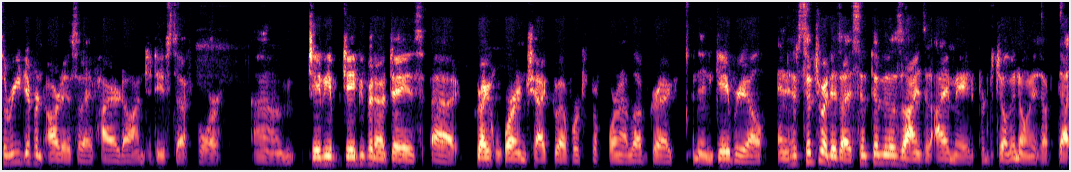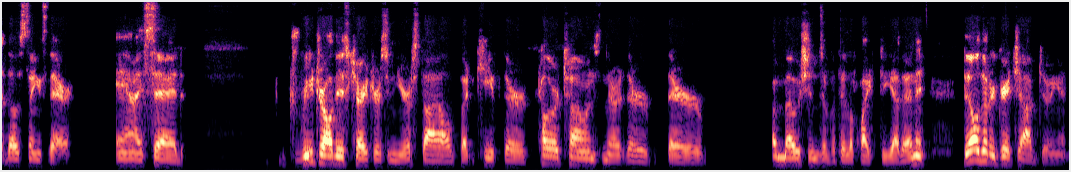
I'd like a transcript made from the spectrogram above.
three different artists that i've hired on to do stuff for um, JB JB Panotes, uh, Greg Warrencheck, who I've worked with before, and I love Greg, and then Gabriel. And essentially, what it is, I sent them the designs that I made for the Jonly Nonly stuff, that those things there, and I said, redraw these characters in your style, but keep their color tones and their their their emotions of what they look like together. And they, they all did a great job doing it.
